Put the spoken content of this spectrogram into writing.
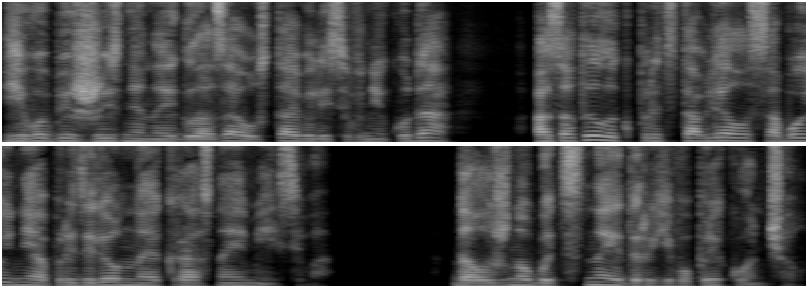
Его безжизненные глаза уставились в никуда, а затылок представлял собой неопределенное красное месиво. Должно быть, Снейдер его прикончил.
